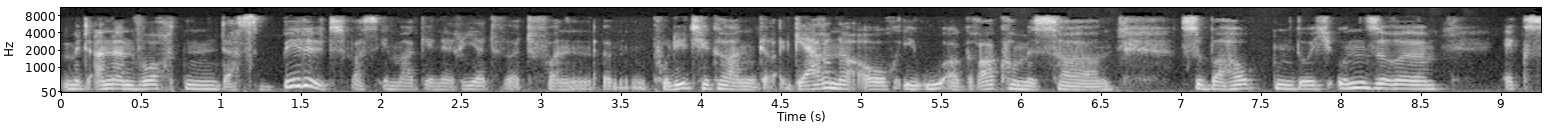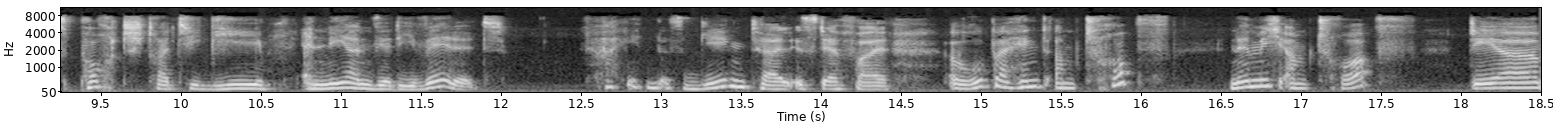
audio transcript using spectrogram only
mit anderen Worten, das Bild, was immer generiert wird von ähm, Politikern, gerne auch EU-Agrarkommissaren, zu behaupten, durch unsere Exportstrategie ernähren wir die Welt. Nein, das Gegenteil ist der Fall. Europa hängt am Tropf, nämlich am Tropf der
